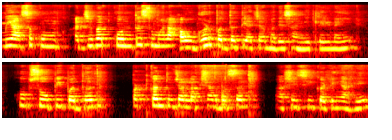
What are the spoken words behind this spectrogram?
मी असं कुम अजिबात कोणतंच तुम्हाला अवघड पद्धत याच्यामध्ये सांगितलेली नाही. खूप सोपी पद्धत. पटकन तुमच्या लक्षात बसल अशीच ही कटिंग आहे.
